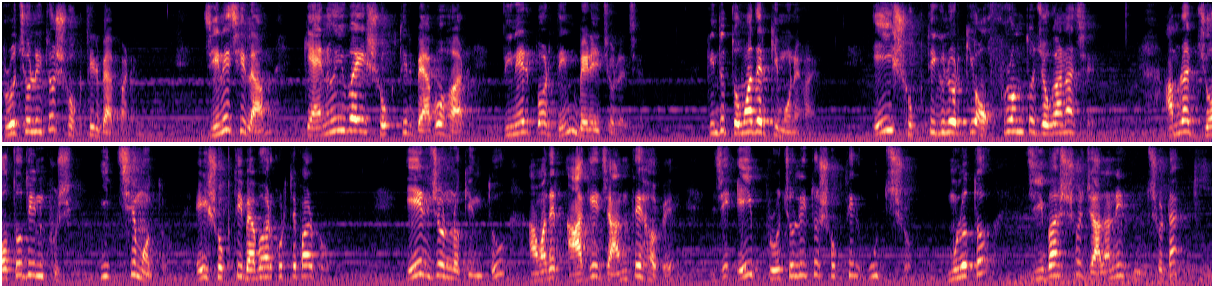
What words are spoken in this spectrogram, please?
প্রচলিত শক্তির ব্যাপারে। জেনেছিলাম কেনই বা এই শক্তির ব্যবহার দিনের পর দিন বেড়েই চলেছে। কিন্তু তোমাদের কি মনে হয়, এই শক্তিগুলোর কি অফুরন্ত যোগান আছে? আমরা যতদিন খুশি ইচ্ছে মতো এই শক্তি ব্যবহার করতে পারব? এর জন্য কিন্তু আমাদের আগে জানতে হবে যে এই প্রচলিত শক্তির উৎস মূলত জীবাশ্ম জ্বালানির উৎসটা কি?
